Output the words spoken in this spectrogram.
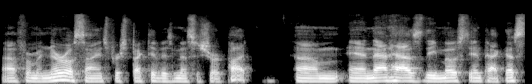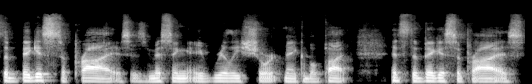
uh, from a neuroscience perspective is miss a short putt. Um, and that has the most impact. That's the biggest surprise is missing a really short makeable putt. It's the biggest surprise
